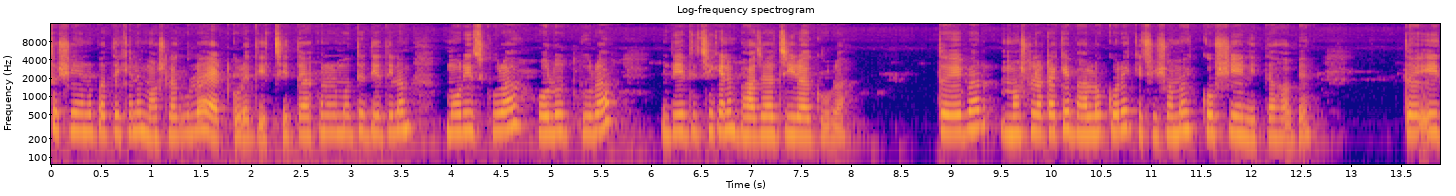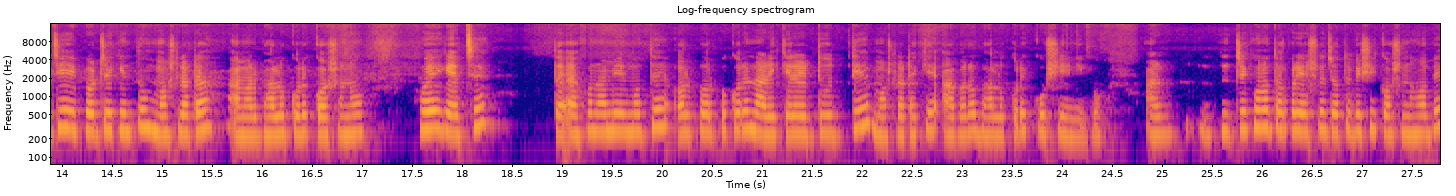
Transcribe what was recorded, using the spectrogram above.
তো সেই অনুপাতে এখানে মশলাগুলো অ্যাড করে দিচ্ছি। তো এখন এর মধ্যে দিয়ে দিলাম মরিচ গুঁড়া, হলুদ গুঁড়া, দিয়ে দিচ্ছি এখানে ভাজা জিরা গুঁড়া। তো এবার মশলাটাকে ভালো করে কিছু সময় কষিয়ে নিতে হবে। তো এই যে এই পর্যায়ে কিন্তু মশলাটা আমার ভালো করে কষানো হয়ে গেছে। তো এখন আমি এর মধ্যে অল্প অল্প করে নারিকেলের দুধ দিয়ে মশলাটাকে আবারও ভালো করে কষিয়ে নিব। আর যে কোনো তরকারি আসলে যত বেশি কষানো হবে,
